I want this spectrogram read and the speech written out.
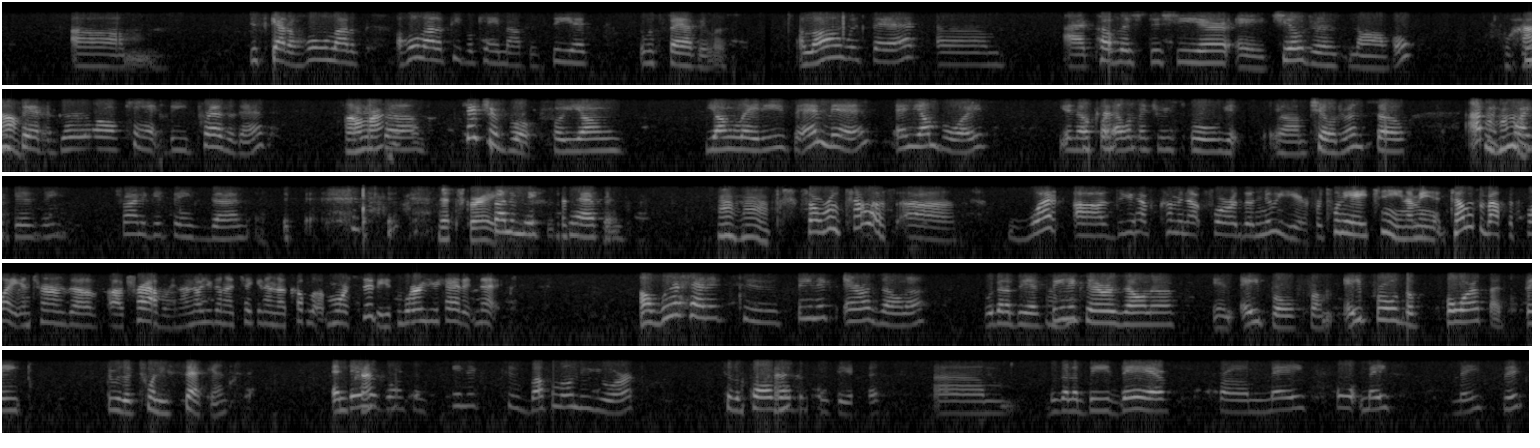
Um, just got a whole lot of a whole lot of people came out to see it. It was fabulous. Along with that, um, I published this year a children's novel. Wow. Who said a girl can't be president? All right. It's a picture book for young young ladies and men and young boys, you know, for elementary school um, children. So I've been Mhm. quite busy trying to get things done. That's great. trying to make happen. Mhm. So Ruth, tell us uh, what uh, do you have coming up for the new year for 2018? I mean, tell us about the play in terms of uh, traveling. I know you're going to take it in a couple of more cities. Where are you headed next? Uh, we're headed to Phoenix, Arizona. We're going to be in Phoenix, Arizona in April, from April the 4th, I think, through the 22nd. And then Okay. we're going from Phoenix to Buffalo, New York, to the Paul Okay. Robeson Theater. Um, we're going to be there from May 4, May May 6th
